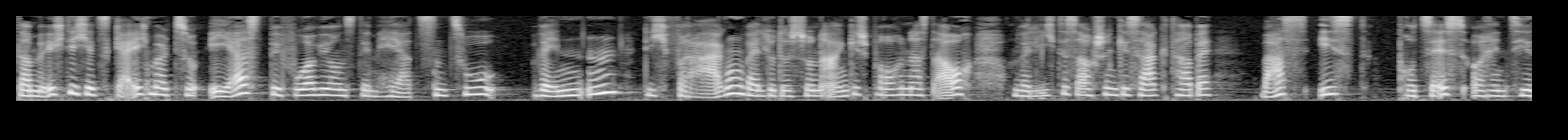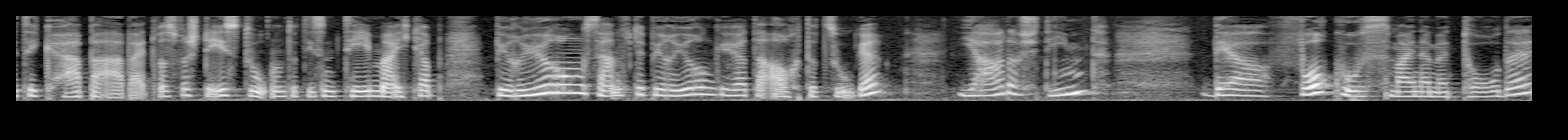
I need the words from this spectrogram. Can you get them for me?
Da möchte ich jetzt gleich mal zuerst, bevor wir uns dem Herzen zuwenden, dich fragen, weil du das schon angesprochen hast auch und weil ich das auch schon gesagt habe, was ist prozessorientierte Körperarbeit? Was verstehst du unter diesem Thema? Ich glaube, Berührung, sanfte Berührung gehört da auch dazu, gell? Ja, das stimmt. Der Fokus meiner Methode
